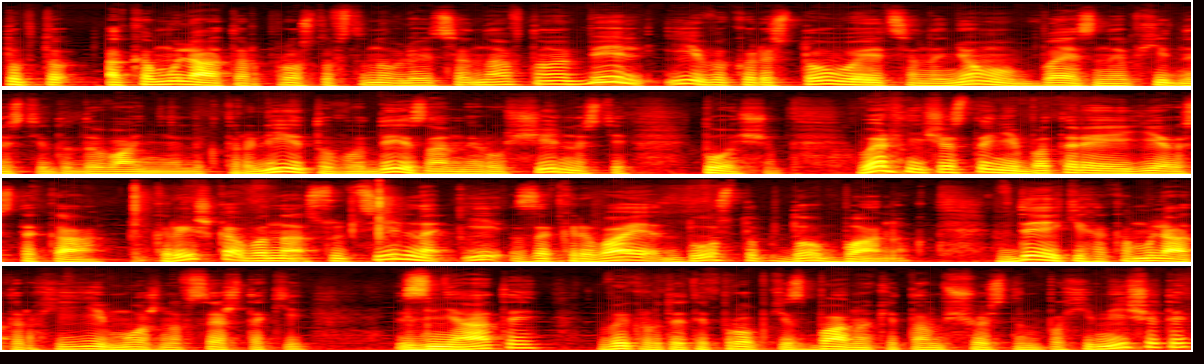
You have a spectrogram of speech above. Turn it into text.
тобто акумулятор просто встановлюється на автомобіль і використовується на ньому без необхідності додавання електроліту, води, заміру щільності тощо. В верхній частині батареї є ось така кришка, вона суцільна і закриває доступ до банок. В деяких акумуляторах її можна все ж таки зняти викрутити пробки з банок і там щось там похімічити.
